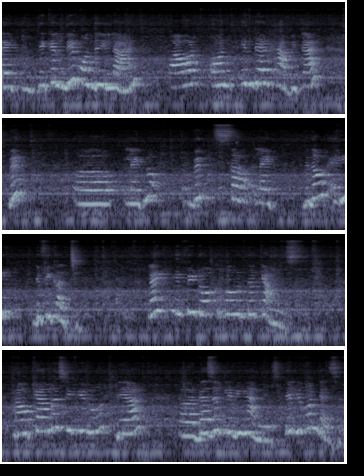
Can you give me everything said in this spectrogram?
like they can live on the land or on in their habitat with uh, like no with uh, like without any difficulty. Like if we talk about the camels. Now camels if you know they are uh, desert living animals. They live on desert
